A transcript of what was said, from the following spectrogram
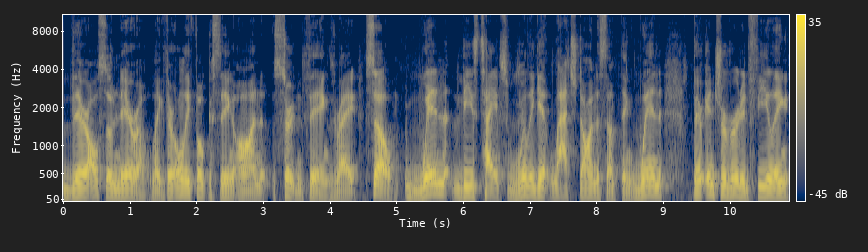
they're also narrow. Like they're only focusing on certain things, right? So when these types really get latched onto something, when their introverted feeling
